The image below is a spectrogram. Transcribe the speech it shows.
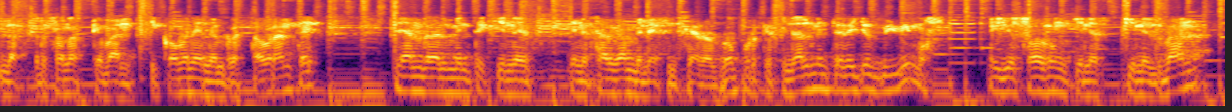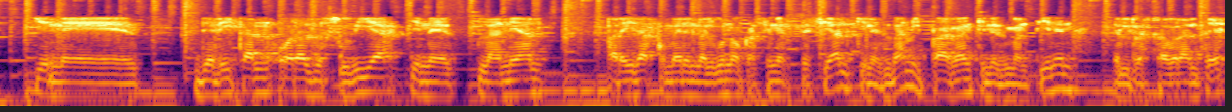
las personas que van y comen en el restaurante sean realmente quienes, quienes salgan beneficiados, ¿no? Porque finalmente de ellos vivimos. Ellos son quienes, quienes van, quienes dedican horas de su día, quienes planean para ir a comer en alguna ocasión especial, quienes van y pagan, quienes mantienen el restaurante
